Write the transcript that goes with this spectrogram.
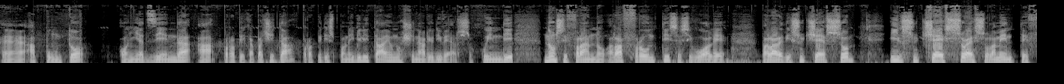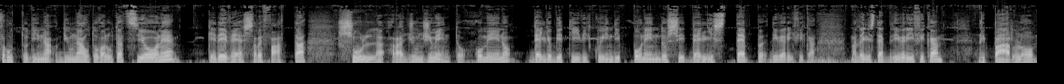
eh, appunto ogni azienda ha proprie capacità, proprie disponibilità e uno scenario diverso. Quindi non si faranno raffronti se si vuole parlare di successo. Il successo è solamente frutto di, una, di un'autovalutazione che deve essere fatta sul raggiungimento o meno degli obiettivi, quindi ponendosi degli step di verifica. Ma degli step di verifica vi parlo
